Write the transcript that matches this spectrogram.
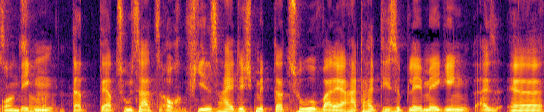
Deswegen der, der Zusatz auch vielseitig mit dazu, weil er hat halt diese Playmaking, also äh,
